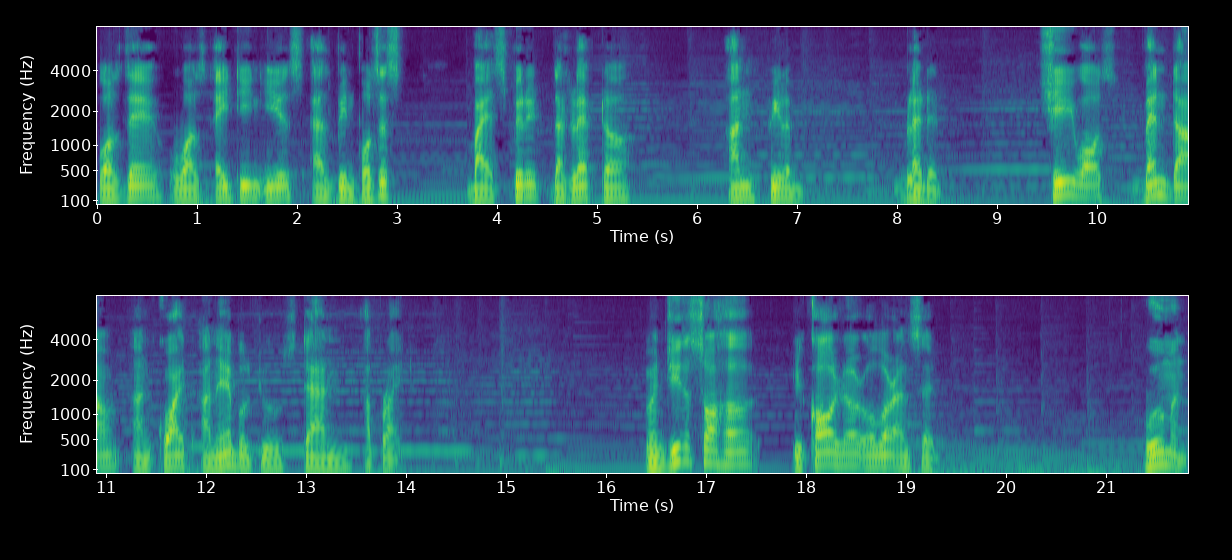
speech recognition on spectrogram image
was there who was eighteen years, has been possessed by a spirit that left her unfeeble blooded. She was bent down and quite unable to stand upright. When Jesus saw her, he called her over and said, Woman,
